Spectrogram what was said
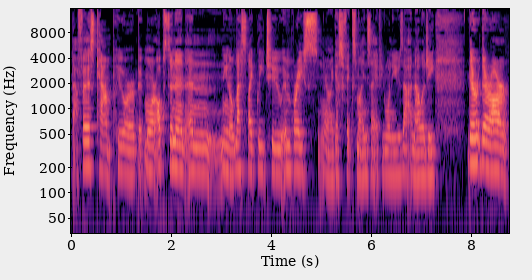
that first camp who are a bit more obstinate and, you know, less likely to embrace, you know, I guess fixed mindset, if you want to use that analogy there there are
